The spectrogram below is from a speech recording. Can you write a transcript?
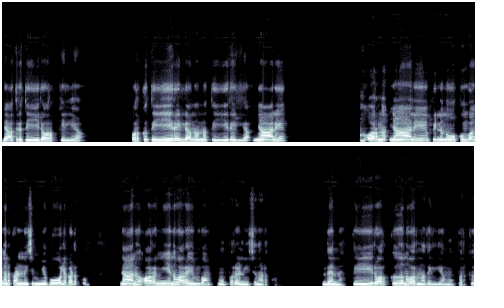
രാത്രി തീരെ ഉറക്കില്ല. ഉറക്ക് തീരെ ഇല്ല എന്ന് പറഞ്ഞാൽ തീരെ ഇല്ല. ഞാൻ ഉറങ്ങ ഞാൻ പിന്നെ നോക്കുമ്പോ അങ്ങനെ കണ്ണ് ചിമ്മിയ പോലെ കിടക്കും. ഞാൻ ഉറങ്ങിയെന്ന് പറയുമ്പം മൂപ്പർ എണീച്ച് നടക്കും. ഇതന്നെ. തീരെ ഉറക്കുക എന്ന് പറഞ്ഞതില്ല മൂപ്പർക്ക്.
